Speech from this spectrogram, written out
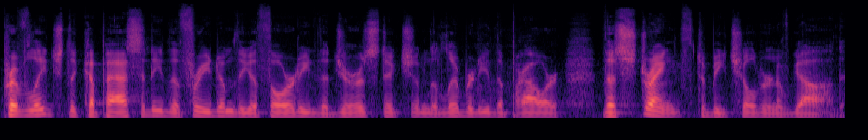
privilege, the capacity, the freedom, the authority, the jurisdiction, the liberty, the power, the strength to be children of God.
